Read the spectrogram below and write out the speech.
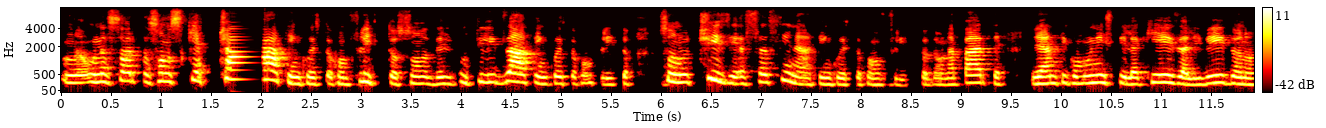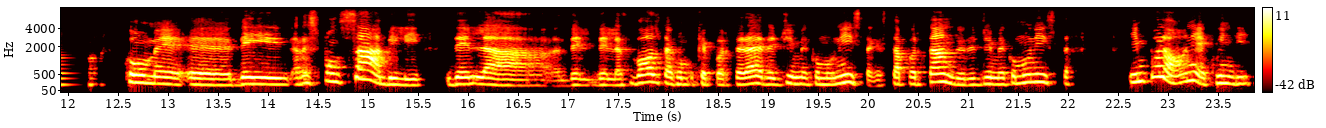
una sorta, sono schiacciati in questo conflitto, sono del, utilizzati in questo conflitto, sono uccisi e assassinati in questo conflitto. Da una parte gli anticomunisti e la Chiesa li vedono come eh, dei responsabili della, del, della svolta che porterà il regime comunista, che sta portando il regime comunista in Polonia e quindi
